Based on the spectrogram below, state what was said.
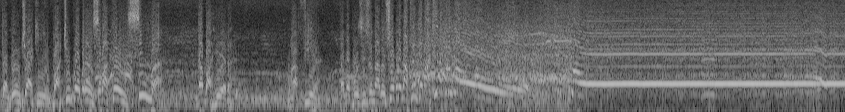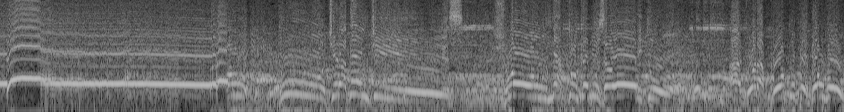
também o Tiaguinho. Partiu cobrança, bateu em cima da barreira. O Rafinha estava posicionado, sobrou na frente a batida para o gol! Tiradentes. João Neto, camisa 8. Agora há pouco perdeu um gol.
